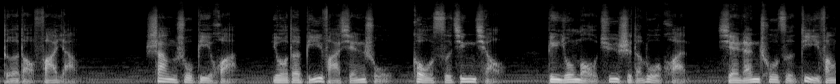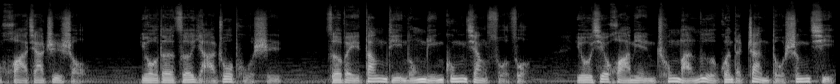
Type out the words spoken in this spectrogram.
得到发扬。上述壁画有的笔法娴熟，构思精巧，并有某居士的落款，显然出自地方画家之手；有的则雅拙朴实，则为当地农民工匠所作。有些画面充满乐观的战斗生气，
